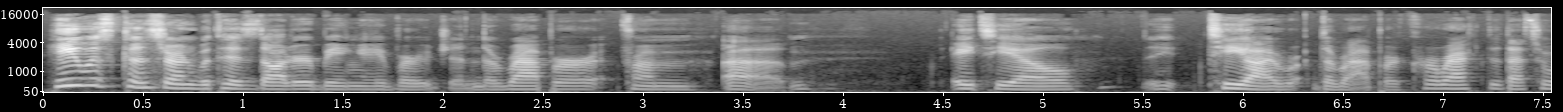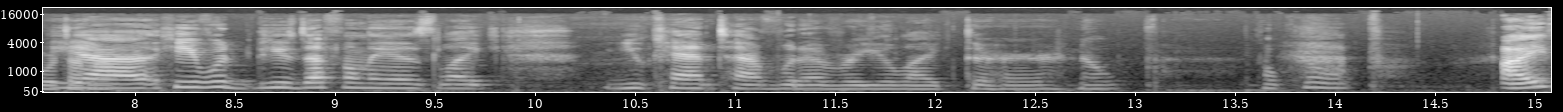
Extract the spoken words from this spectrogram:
he was concerned with his daughter being a virgin. The rapper from um, ATL, T.I., the rapper, correct? That's what we're talking yeah, about. Yeah, he would. He definitely is like, you can't have whatever you like to her. Nope, nope, nope. I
